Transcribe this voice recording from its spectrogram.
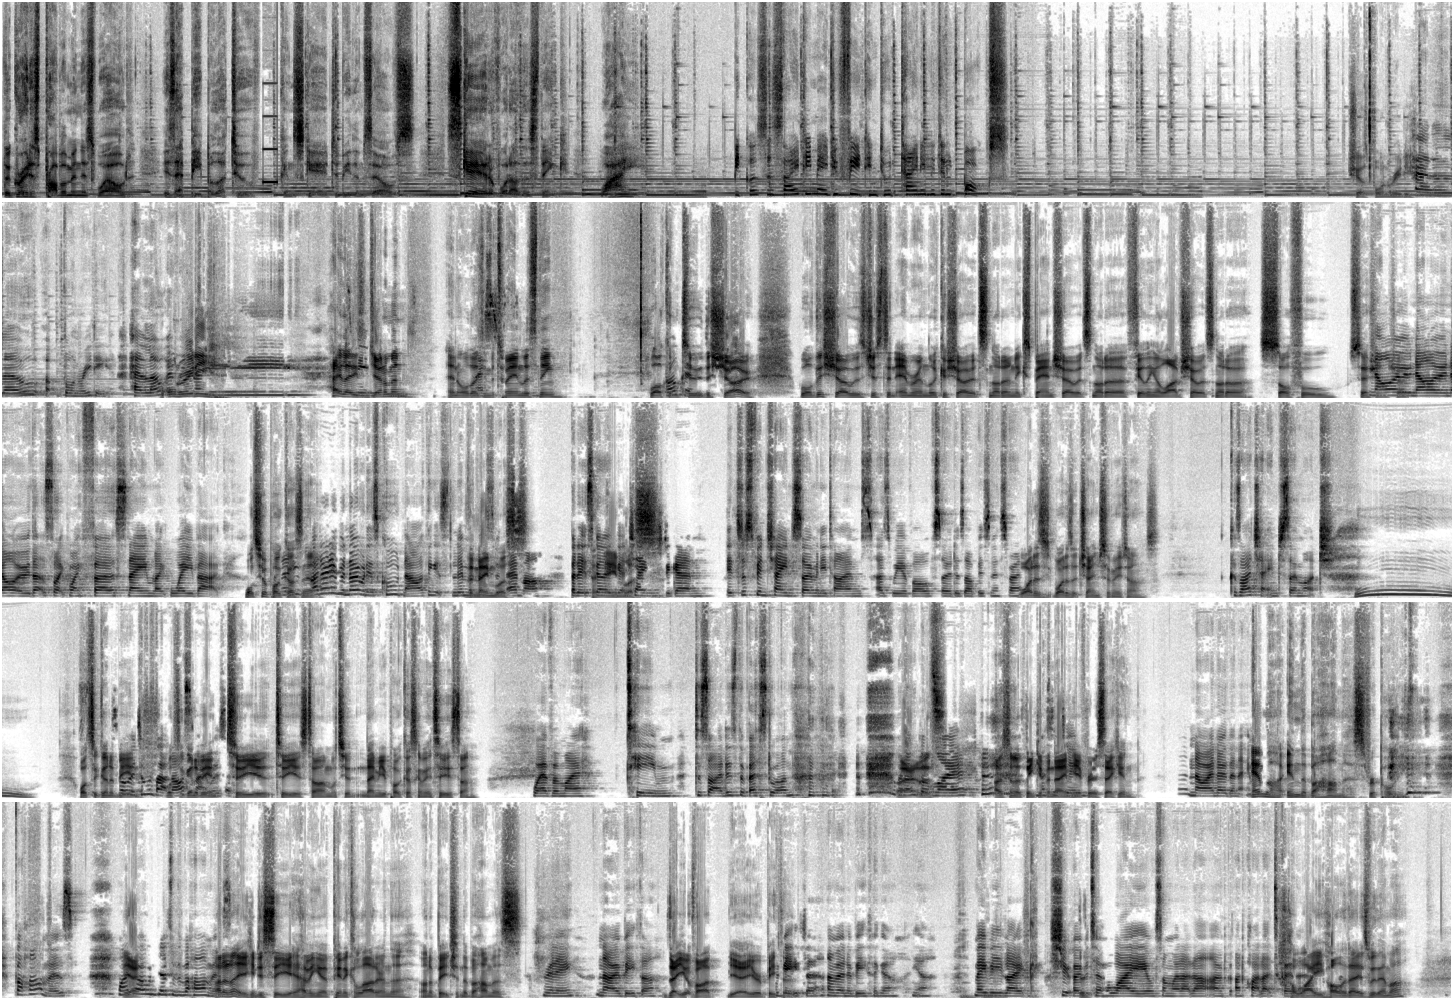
The greatest problem in this world is that people are too fucking scared to be themselves. Scared of what others think. Why? Because society made you fit into a tiny little box. She was born ready. Hello, uh, Born Reedy. Hello, Born Reedy. Hey, ladies and gentlemen, and all those in between listening. Welcome, to the show. Well, this show is just an Emma and Luca show. It's not an expand show. It's not a feeling alive show. It's not a soulful session No, show. no, no. That's like my first name, like way back. What's your I podcast even, now? I don't even know what it's called now. I think it's Limitless Nameless. with Emma, but it's going to get changed again. It's just been changed so many times as we evolve. So does our business, right? Why does why does it change so many times? Because I change so much. Ooh. What's it going to be? In, were talking about what's it going to be in two year two years time? What's your name of your podcast going to be in two years time? Whatever my team decide is the best one. when Alright, I've got my I was going to think of a name here for a second. no, I know the name. Emma in the Bahamas reporting. Bahamas. Why Yeah. do I want to go to the Bahamas? I don't know. You can just see you having a pina colada in the on a beach in the Bahamas. Really? No, Ibiza. Is that your vibe? Yeah, you're a Ibiza. Ibiza. I'm an Ibiza girl. Yeah. Maybe like shoot over to Hawaii or somewhere like that. I'd, I'd quite like to go. there. Hawaii holidays with Emma.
